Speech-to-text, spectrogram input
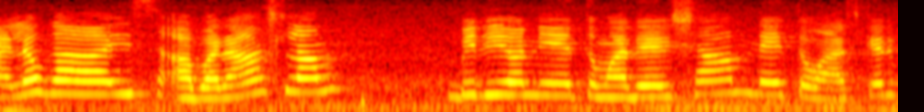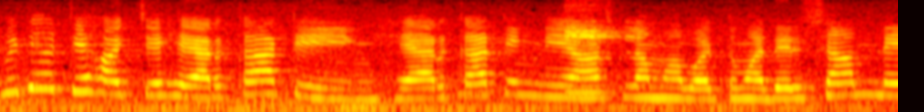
হ্যালো গাইস, আবার আসলাম ভিডিও নিয়ে তোমাদের সামনে। তো আজকের ভিডিওটি হচ্ছে হেয়ার কাটিং। হেয়ার কাটিং নিয়ে আসলাম আবার তোমাদের সামনে।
